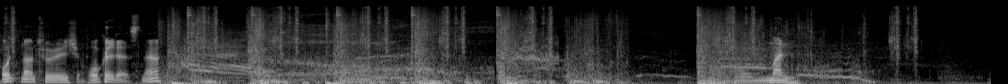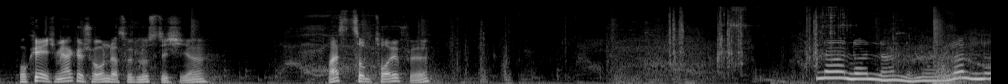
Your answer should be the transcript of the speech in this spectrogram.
Und natürlich ruckelt es, ne? Mann. Okay, ich merke schon, das wird lustig hier. Was zum Teufel? La la la la la la.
